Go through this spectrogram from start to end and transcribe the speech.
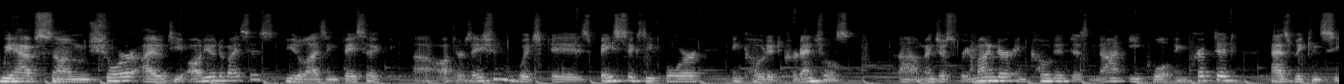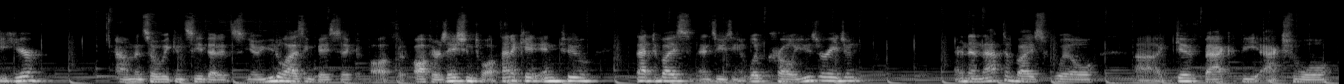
we have some Shure IoT audio devices utilizing basic uh, authorization, which is base 64 encoded credentials. Um, and just a reminder, encoded does not equal encrypted, as we can see here. Um, and so we can see that it's you know utilizing basic author authorization to authenticate into that device, and it's using a libcurl user agent. And then that device will uh, give back the actual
